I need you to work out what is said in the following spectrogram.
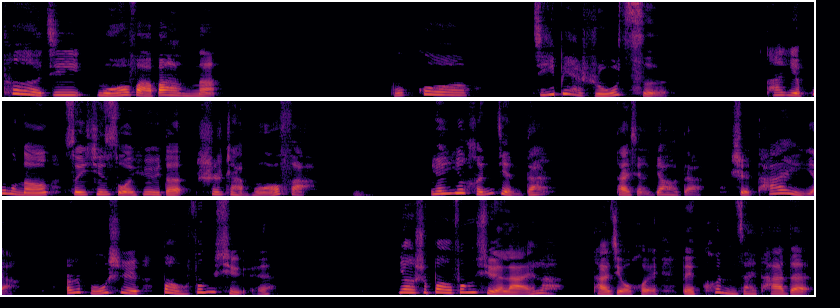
特级魔法棒呢。不过，即便如此，他也不能随心所欲地施展魔法。原因很简单，他想要的是太阳，而不是暴风雪。要是暴风雪来了，他就会被困在他的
